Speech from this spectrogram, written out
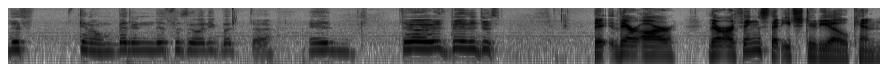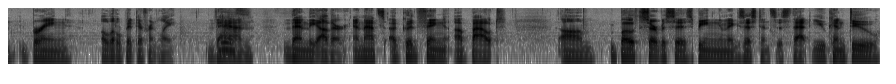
this, you know, better than this facility, but uh, it, there are advantages. There, there are there are things that each studio can bring a little bit differently than Yes. than the other, and that's a good thing about um, both services being in existence. Is that you can do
